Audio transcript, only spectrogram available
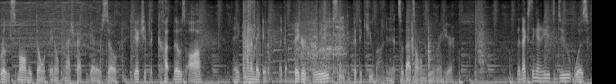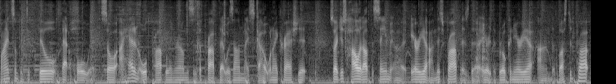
really small and they don't they don't mesh back together. So you actually have to cut those off and kind of make it like a bigger groove so that you can fit the Q-bond in it. So that's all I'm doing right here. The next thing I needed to do was find something to fill that hole with. So I had an old prop laying around. This is the prop that was on my Scout when I crashed it. So I just hollowed out the same uh, area on this prop as the area, the broken area on the busted prop,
